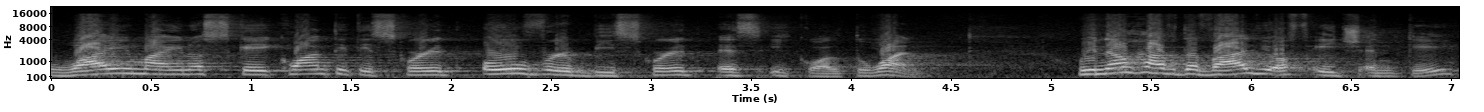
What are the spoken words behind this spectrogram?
y minus k quantity squared over b squared is equal to 1. We now have the value of h and k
